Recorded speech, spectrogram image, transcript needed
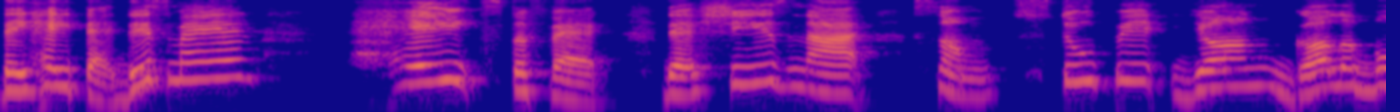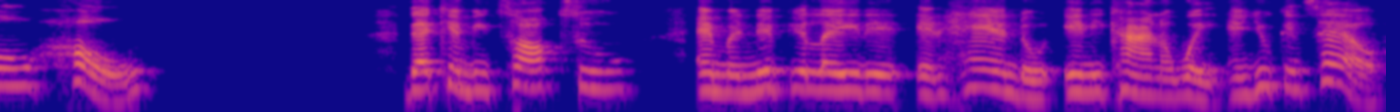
They hate that. This man hates the fact that she is not some stupid, young, gullible hoe that can be talked to and manipulated and handled any kind of way. And you can tell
